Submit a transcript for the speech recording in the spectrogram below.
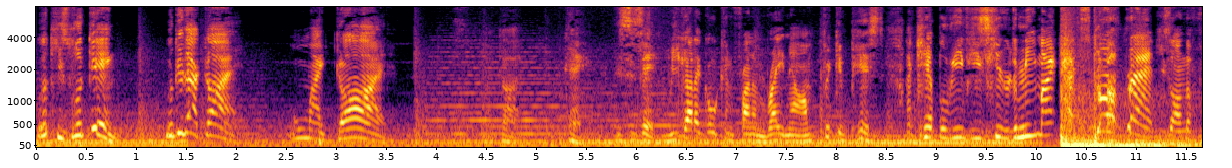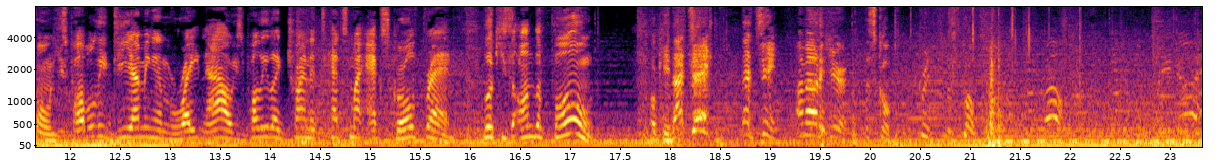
Look, he's looking. Look at that guy. Oh my God. Oh my God. Okay, this is it. We gotta go confront him right now. I'm freaking pissed. I can't believe he's here to meet my ex-girlfriend. He's on the phone. He's probably DMing him right now. He's probably like trying to text my ex-girlfriend. Look, he's on the phone. Okay, that's it. That's it. I'm out of here. Let's go. Let's go. Bro, what are you doing?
